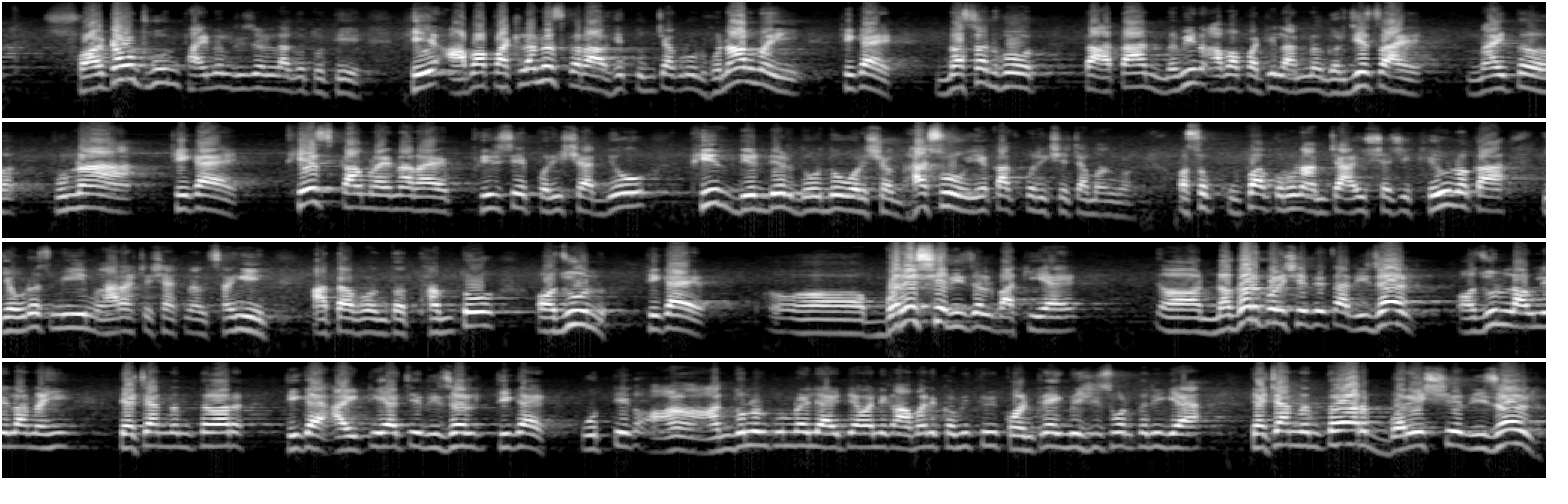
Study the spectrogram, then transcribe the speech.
सॉर्ट आऊट होऊन फायनल रिझल्ट लागत होते. हे आबा पाटलानंच करावं. हे तुमच्याकडून होणार नाही. ठीक आहे? नसन होत. तर आता नवीन आबा पाटील आणणं गरजेचं आहे. नाही तर पुन्हा ठीक आहे तेच काम राहणार आहे. फिरसे परीक्षा देऊ. फिर दीड दीड दोन दोन वर्ष घासू एकाच परीक्षेच्या मागं. असं कृपा करून आमच्या आयुष्याशी खेळू नका. एवढंच मी महाराष्ट्र शासनाला सांगीन. आतापर्यंत थांबतो. अजून ठीक आहे बरेचसे रिझल्ट बाकी आहे. नगर परिषदेचा रिझल्ट अजून लावलेला नाही. त्याच्यानंतर ठीक आहे आय टी आयचे रिझल्ट ठीक आहे प्रत्येक आंदोलन करून राहिले आय टी आयवाले का आम्हाला कमीत कमी कॉन्ट्रॅक्ट बेसिसवर तरी घ्या. त्याच्यानंतर बरेचसे रिझल्ट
